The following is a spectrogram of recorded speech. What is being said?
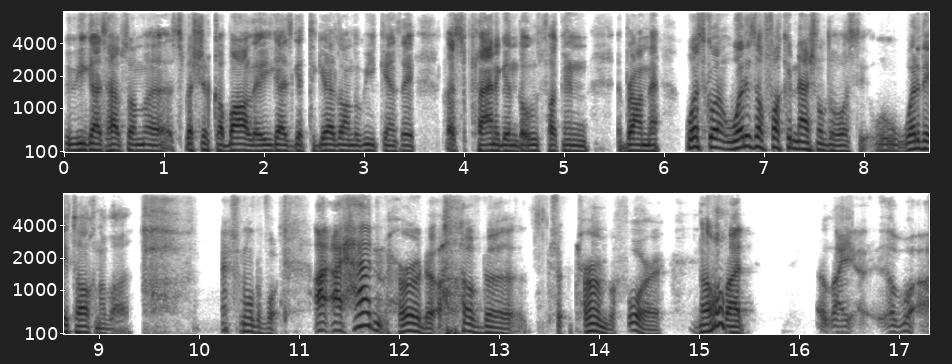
Maybe you guys have some uh, special cabal. uh, You guys get together on the weekends. Say, let's plan again those fucking brown men. What's going? What is a fucking national divorce? What are they talking about? National divorce. I, I hadn't heard of the t- term before, No, but uh, like uh, uh,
